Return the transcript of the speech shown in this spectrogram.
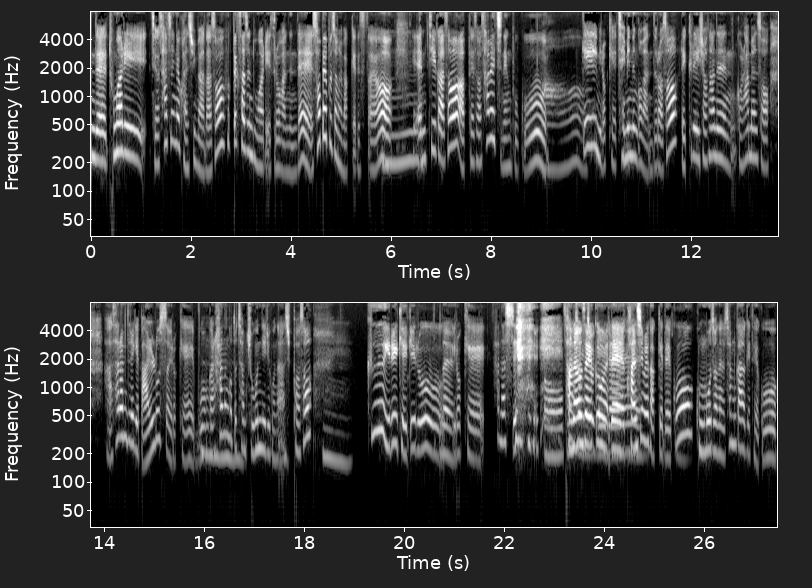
근데 동아리 제가 사진에 관심이 많아서 흑백 사진 동아리에 들어갔는데 섭외 부장을 맡게 됐어요. 음. MT 가서 앞에서 사회 진행 보고 아. 게임 이렇게 재밌는 거 만들어서 레크레이션 하는 걸 하면서 아 사람들에게 말로써 이렇게 무언가를 음. 하는 것도 참 좋은 일이구나 싶어서 음. 그 일을 계기로 네. 이렇게 하나씩 어, 아나운서의 꿈을 네, 관심을 갖게 되고 음. 공모전에도 참가하게 되고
